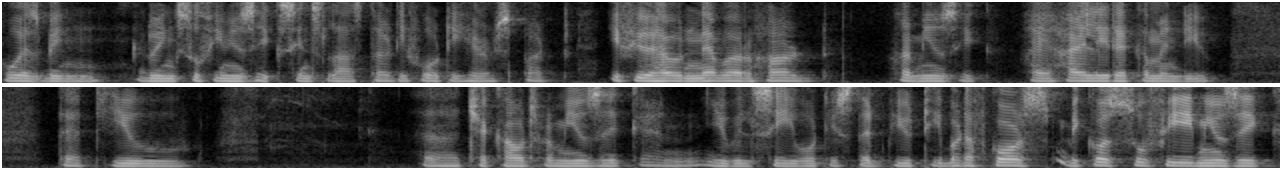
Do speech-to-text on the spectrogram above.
who has been doing Sufi music since last 30 40 years. But if you have never heard her music. I highly recommend you that you uh, check out her music and you will see what is that beauty. But of course because Sufi music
